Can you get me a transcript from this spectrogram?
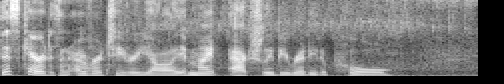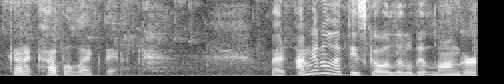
This carrot is an overachiever, y'all. It might actually be ready to pull. Got a couple like that. But I'm gonna let these go a little bit longer.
